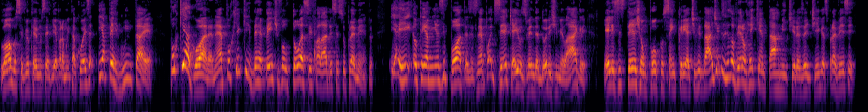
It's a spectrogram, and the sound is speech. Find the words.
logo se viu que ele não servia para muita coisa. E a pergunta é: por que agora, né? Por que, que de repente voltou a se falar desse suplemento? E aí eu tenho as minhas hipóteses, né? Pode ser que aí os vendedores de milagre eles estejam um pouco sem criatividade, eles resolveram requentar mentiras antigas para ver se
